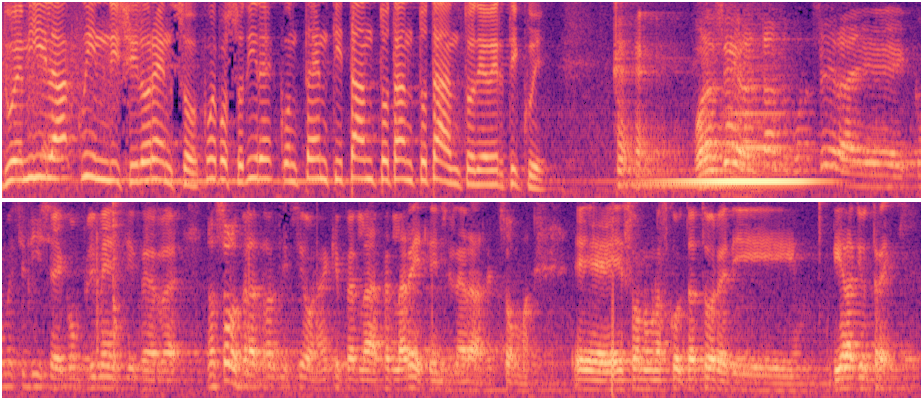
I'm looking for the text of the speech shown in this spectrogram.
2015. Lorenzo, come posso dire, contenti tanto tanto tanto di averti qui. Buonasera, intanto buonasera e come si dice complimenti per, non solo per la trasmissione, anche per la, per la rete in generale, insomma. E sono un ascoltatore di, di Radio 3.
